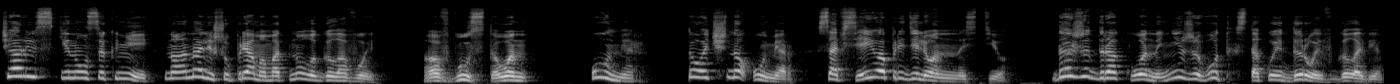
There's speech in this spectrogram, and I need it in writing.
Чарльз скинулся к ней, но она лишь упрямо мотнула головой. «Августа, он...» «Умер. Точно умер. Со всей определенностью. Даже драконы не живут с такой дырой в голове.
